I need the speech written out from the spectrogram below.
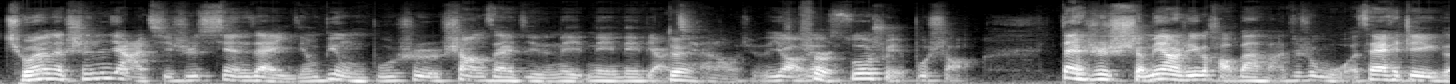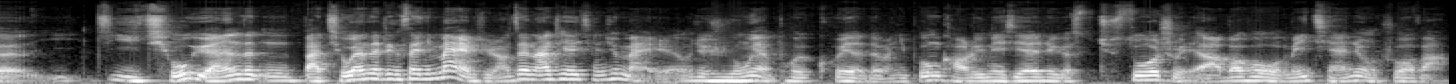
球员的身价其实现在已经并不是上赛季的那那那点钱了，我觉得要要缩水不少。但是什么样是一个好办法？就是我在这个以以球员的，把球员在这个赛季卖出去，然后再拿这些钱去买人，我觉得是永远不会亏的，对吧？你不用考虑那些这个缩水啊，包括我没钱这种说法，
